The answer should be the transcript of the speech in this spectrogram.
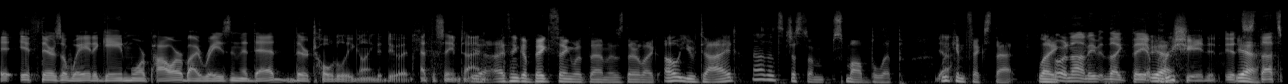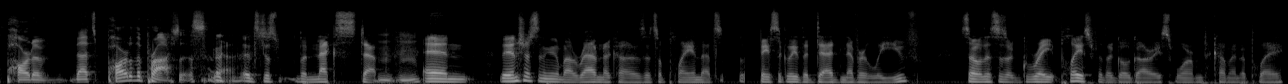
if there's a way to gain more power by raising the dead, they're totally going to do it at the same time. Yeah, I think a big thing with them is they're like, "Oh, you died? Oh, that's just a small blip. Yeah. We can fix that." Like, or not even like they appreciate yeah. it. It's yeah. that's part of that's part of the process. yeah, it's just the next step. Mm-hmm. And the interesting thing about Ravnica is it's a plane that's basically the dead never leave. So this is a great place for the Golgari swarm to come into play.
